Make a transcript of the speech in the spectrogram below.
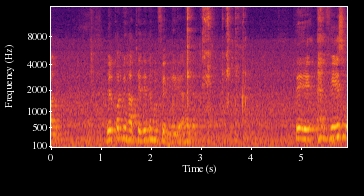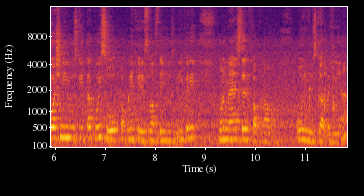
ਆ ਲਓ। ਬਿਲਕੁਲ ਵੀ ਹੱਥ ਇਹਦੇ ਤੇ ਹੁਣ ਫਿਰ ਨਹੀਂ ਰਿਹਾ ਹੈਗਾ। ਤੇ ਫੇਸ ਵਾਸ਼ ਨਹੀਂ ਯੂਜ਼ ਕੀਤਾ, ਕੋਈ ਸੋਪ ਆਪਣੇ ਫੇਸ ਵਾਸਤੇ ਯੂਜ਼ ਨਹੀਂ ਕਰੀ। ਹੁਣ ਮੈਂ ਸਿਰਫ ਆਪਣਾ ਉਹ ਯੂਜ਼ ਕਰ ਰਹੀ ਹਾਂ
